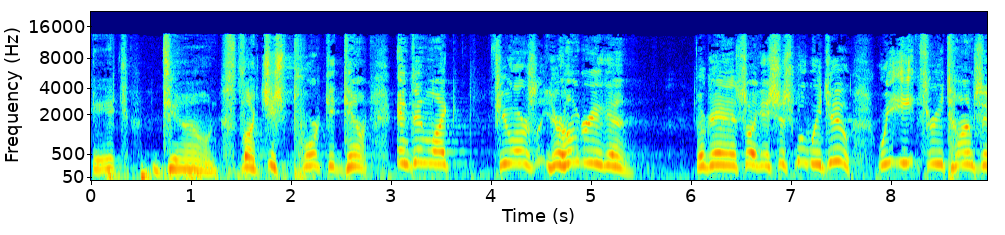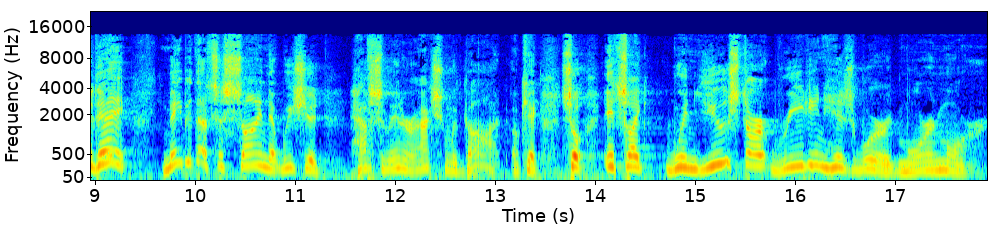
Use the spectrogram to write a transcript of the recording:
it down. Like, just pork it down. And then, like, a few hours, you're hungry again. Okay, it's like, it's just what we do. We eat three times a day. Maybe that's a sign that we should have some interaction with God. Okay, so it's like when you start reading His Word more and more,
